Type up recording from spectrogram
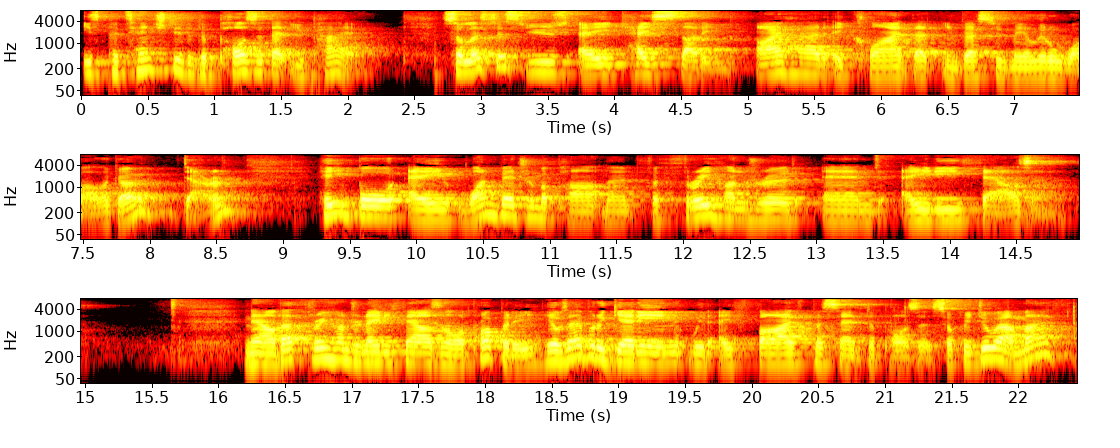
is potentially the deposit that you pay. So let's just use a case study. I had a client that invested with me a little while ago, Darren. He bought a one bedroom apartment for 380,000. Now, that $380,000 property, he was able to get in with a 5% deposit. So if we do our math,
